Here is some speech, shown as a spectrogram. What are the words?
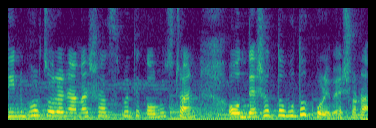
দিনভর চলে নানা সাংস্কৃতিক অনুষ্ঠান ও দেশাত্মবোধক পরিবেশনা।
